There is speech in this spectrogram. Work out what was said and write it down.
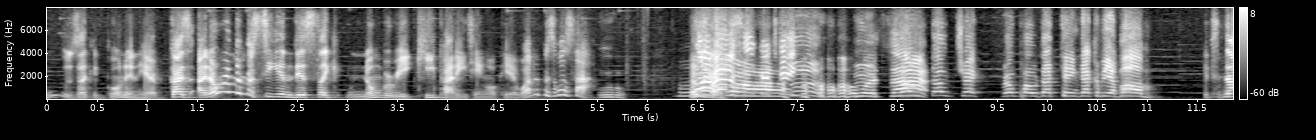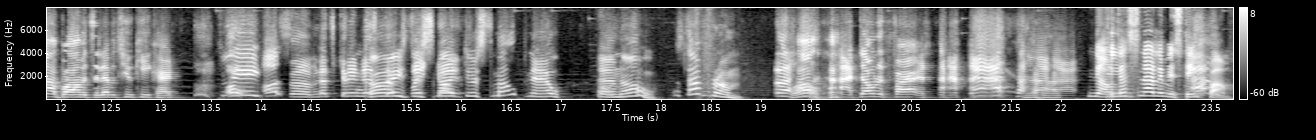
ooh, there's like a gun in here, guys. I don't remember seeing this like numbery keypaddy thing up here. What was what's that? Ooh. Ah, Oh, what's that? Don't, don't check, Ropo. That thing. That could be a bomb. It's not a bomb. It's a level two key card. Oh, awesome. Let's get in this. Guys, there's smoke. guys. There's smoke now. Oh Um, no. What's that from? Oh, don't it fart. no, that's not a mistake Ow. bomb.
